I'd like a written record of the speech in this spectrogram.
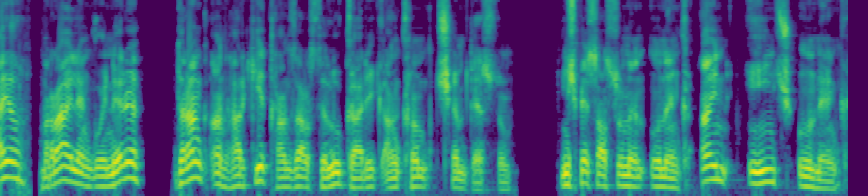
Այո, մռայլեն գույները դրանք անհարկի թանձարսելու կարիք անգամ չեմ տեսնում։ Ինչպես ասում են, ունենք այն, ինչ ունենք։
